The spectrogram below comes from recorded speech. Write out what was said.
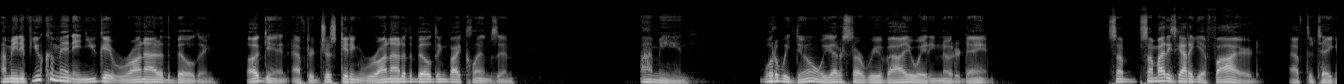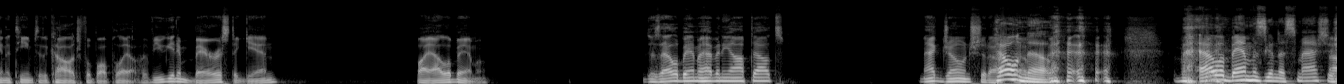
I mean, if you come in and you get run out of the building again after just getting run out of the building by Clemson, I mean, what are we doing? We got to start reevaluating Notre Dame. Some somebody's got to get fired after taking a team to the college football playoff. If you get embarrassed again by Alabama, does Alabama have any opt outs? Mac Jones should opt Hell no. Alabama's going to smash the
